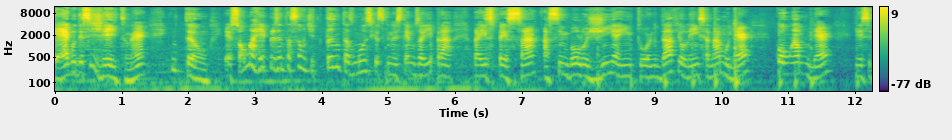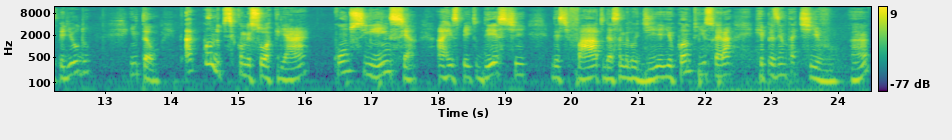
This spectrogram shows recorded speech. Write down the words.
pego desse jeito, né? Então, é só uma representação de tantas músicas que nós temos aí para expressar a simbologia em torno da violência na mulher, com a mulher nesse período. Então, a, quando que se começou a criar consciência a respeito deste, deste fato, dessa melodia e o quanto isso era representativo? Hã?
